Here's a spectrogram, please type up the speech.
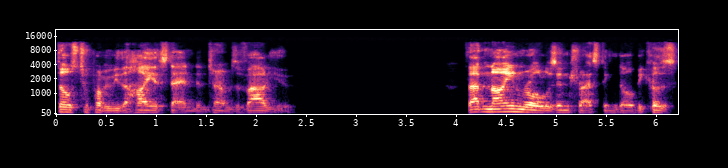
those two probably be the highest end in terms of value. That nine role is interesting though, because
